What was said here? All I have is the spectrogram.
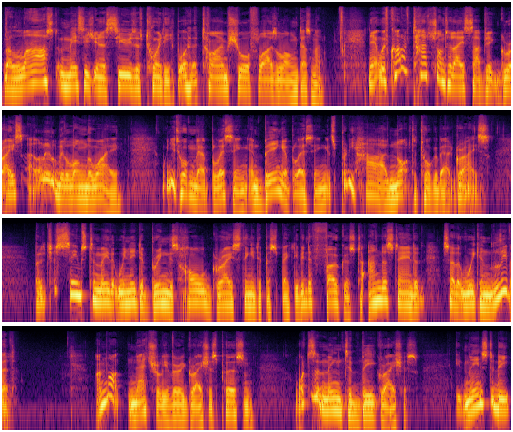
the last message in a series of 20. Boy, the time sure flies along, doesn't it? Now, we've kind of touched on today's subject, grace, a little bit along the way. When you're talking about blessing and being a blessing, it's pretty hard not to talk about grace. But it just seems to me that we need to bring this whole grace thing into perspective, into focus, to understand it so that we can live it. I'm not naturally a very gracious person. What does it mean to be gracious? It means to be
